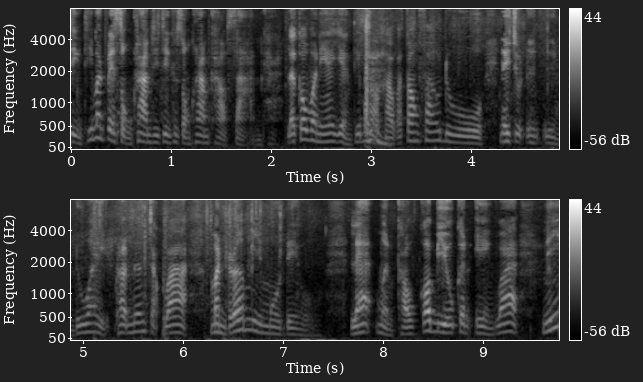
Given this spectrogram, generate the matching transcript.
สิ่งที่มันเป็นสงครามจริงๆคือสงครามข่าวสารค่ะ แล้วก็วันนี้อย่างที่บอกค่ะว่าต้องเฝ้าดูในจุดอื่น ๆด้วย เพราะเนื่องจากว่ามันเริ่มมีโมเดล และเหมือนเขาก็บิวกันเองว่า นี่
